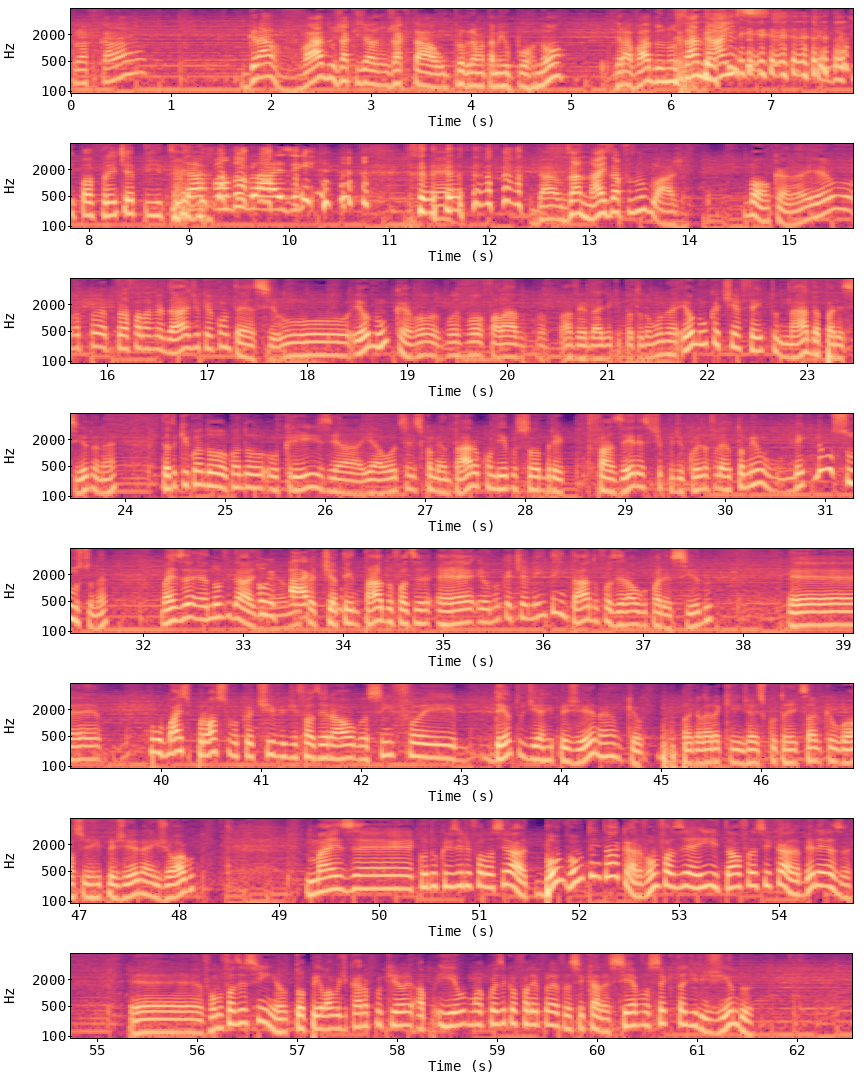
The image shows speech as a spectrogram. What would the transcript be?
pra ficar gravado, já que, já, já que tá, o programa tá meio pornô, gravado nos anais Daqui pra frente é pinto. Da fã dublagem. É, da, os anais da dublagem. Bom, cara, eu, pra, pra falar a verdade, o que acontece? O, eu nunca, vou, vou, vou falar a verdade aqui pra todo mundo, né? eu nunca tinha feito nada parecido, né? Tanto que quando, quando o Chris e a, e a outros eles comentaram comigo sobre fazer esse tipo de coisa, eu falei, eu tomei um, meio que não um susto, né? Mas é, é novidade, né? Eu nunca tinha tentado fazer. É, eu nunca tinha nem tentado fazer algo parecido. É, o mais próximo que eu tive de fazer algo assim foi dentro de RPG, né? Que eu, pra galera que já escuta a gente sabe que eu gosto de RPG, né? E jogo. Mas é. Quando o Chris ele falou assim, ah, bom, vamos tentar, cara, vamos fazer aí e tal. Eu falei assim, cara, beleza. É, vamos fazer sim. Eu topei logo de cara porque. Eu, e uma coisa que eu falei pra ele, falei assim, cara, se é você que tá dirigindo.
